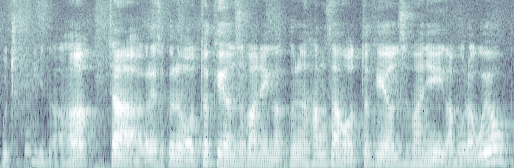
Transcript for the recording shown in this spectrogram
고쳐봅니다. 자, 그래서 그는 어떻게 연습하니가 그는 항상 어떻게 연습하니가 뭐라고요?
